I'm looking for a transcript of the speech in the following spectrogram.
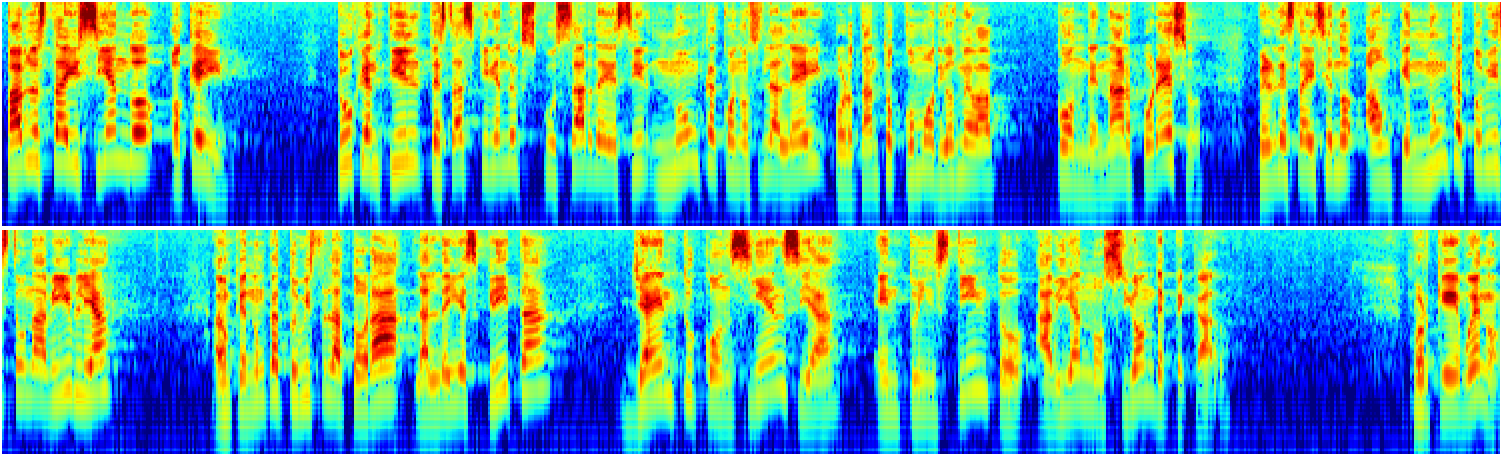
Pablo está diciendo, ok, Tú gentil te estás queriendo excusar de decir, nunca conocí la ley, por lo tanto, ¿cómo Dios me va a condenar por eso? Pero él está diciendo, aunque nunca tuviste una Biblia, aunque nunca tuviste la Torah, la ley escrita, ya en tu conciencia, en tu instinto, había noción de pecado. Porque, bueno,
